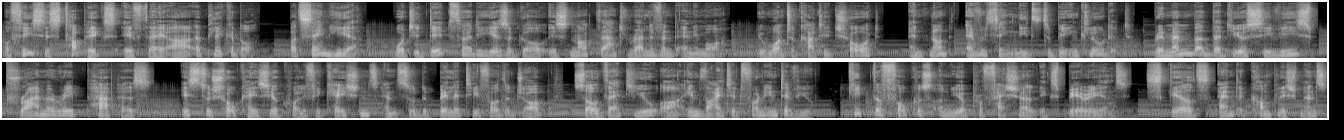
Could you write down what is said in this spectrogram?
or thesis topics if they are applicable. But same here, what you did 30 years ago is not that relevant anymore. You want to cut it short, and not everything needs to be included. Remember that your CV's primary purpose is to showcase your qualifications and suitability for the job so that you are invited for an interview. Keep the focus on your professional experience, skills, and accomplishments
